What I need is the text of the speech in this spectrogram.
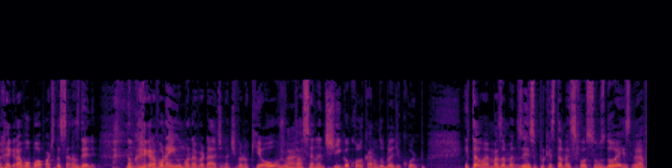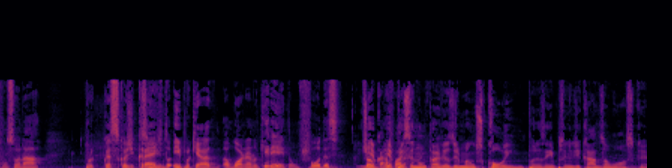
regravou boa parte das cenas dele. Não regravou nenhuma, na verdade, né? Tiveram que ou juntar a cena antiga ou colocar um dublê de corpo. Então, é mais ou menos isso, porque se também se fossem uns dois, não ia funcionar. Por, com essas coisas de crédito e porque a, Warner não queria. Então, foda-se, E é, e é por isso que você nunca vai ver os irmãos Coen, por exemplo, sendo indicados ao Oscar.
